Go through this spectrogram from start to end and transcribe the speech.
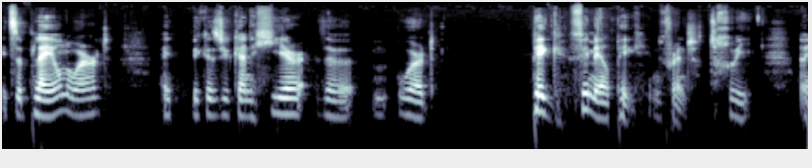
it's a play on word, it, because you can hear the word pig, female pig in French, truie, Uh,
